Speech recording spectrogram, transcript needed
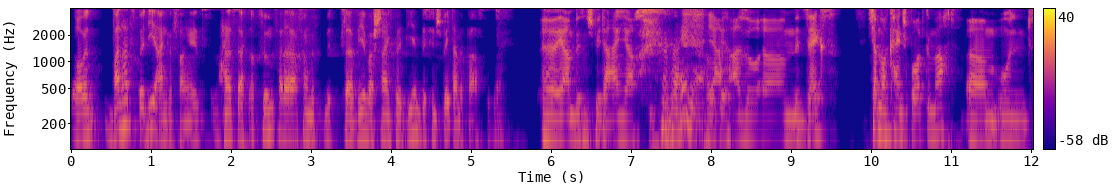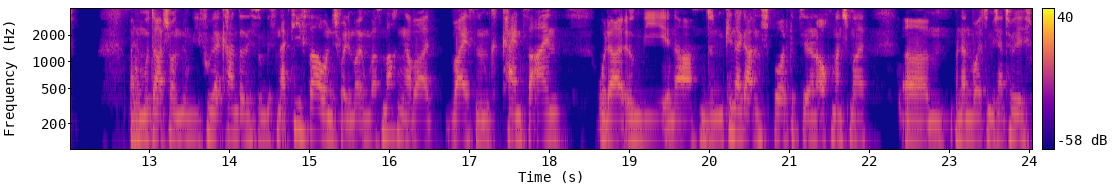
Robin, wann hat es bei dir angefangen? Jetzt, Hannes sagt, ab fünf hat er angefangen mit, mit Klavier, wahrscheinlich bei dir ein bisschen später mit Basketball. Äh, ja, ein bisschen später ein Jahr. Ein Jahr, okay. Ja, also ähm, mit sechs. Ich habe noch keinen Sport gemacht ähm, und meine Mutter hat schon irgendwie früh erkannt, dass ich so ein bisschen aktiv war und ich wollte immer irgendwas machen, aber war jetzt in keinem Verein oder irgendwie in, einer, in so einem Kindergartensport gibt's ja dann auch manchmal. Ähm, und dann wollte sie mich natürlich,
